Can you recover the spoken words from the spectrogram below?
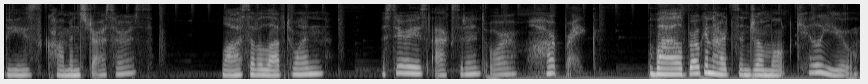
These common stressors, loss of a loved one, a serious accident, or heartbreak. While broken heart syndrome won't kill you,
